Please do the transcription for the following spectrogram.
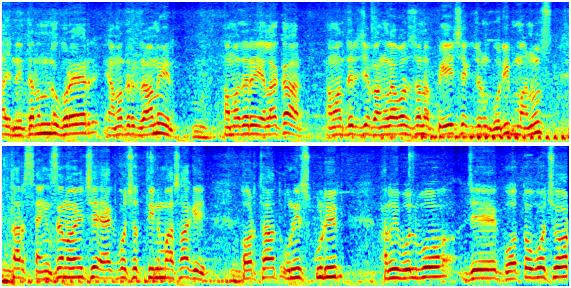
আজ নিত্যানন্দ ঘরের আমাদের গ্রামের, আমাদের এলাকার, আমাদের যে বাংলা আবাস যোজনা পেয়েছে একজন গরিব মানুষ, তার স্যাংশন হয়েছে এক বছর তিন মাস আগে। অর্থাৎ উনিশ কুড়ির, আমি বলব যে গত বছর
